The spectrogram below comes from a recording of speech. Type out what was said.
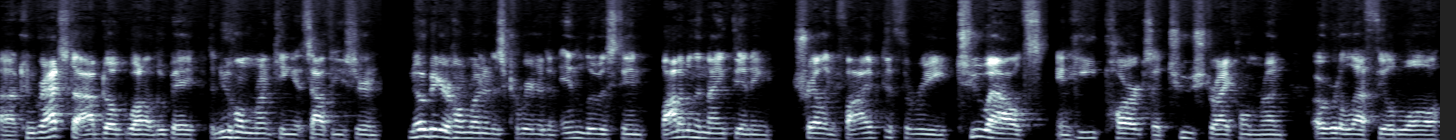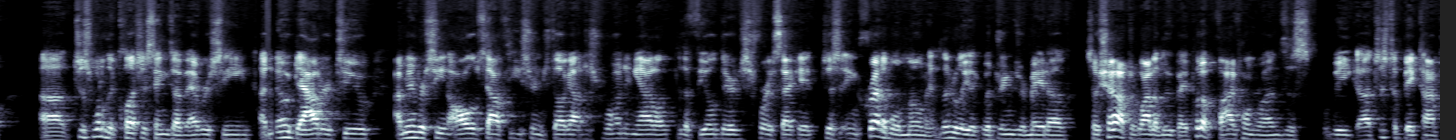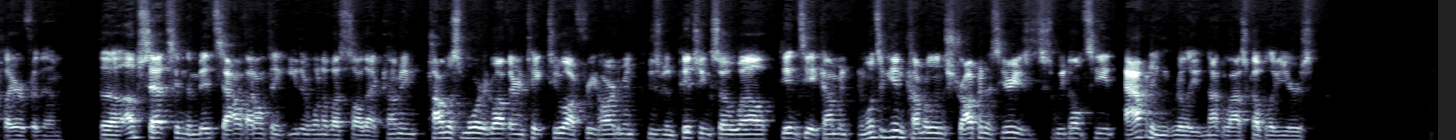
Uh, congrats to Abdul Guadalupe, the new home run king at Southeastern. No bigger home run in his career than in Lewiston. Bottom of the ninth inning, trailing five to three, two outs, and he parks a two strike home run over the left field wall. Uh, just one of the clutchest things I've ever seen. Uh, no doubt or two. I remember seeing all of Southeastern's dugout just running out onto the field there just for a second. Just incredible moment, literally like what dreams are made of. So shout out to Guadalupe. Put up five home runs this week. Uh, just a big time player for them. The upsets in the Mid South, I don't think either one of us saw that coming. Thomas More to go out there and take two off Freed Hardeman, who's been pitching so well, didn't see it coming. And once again, Cumberland's dropping a series. We don't see it happening really, not the last couple of years.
